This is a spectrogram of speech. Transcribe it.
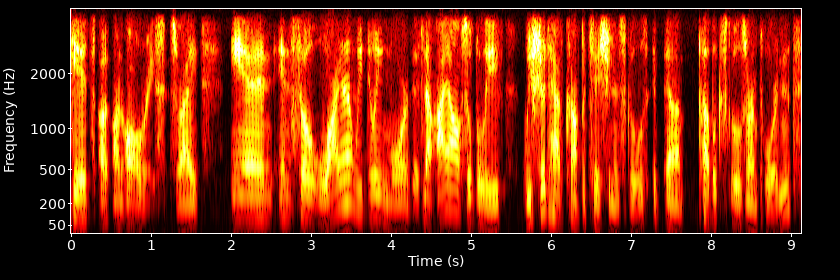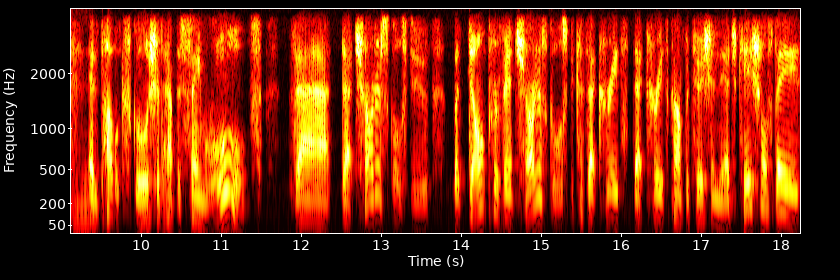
kids on all races, right? And and so why aren't we doing more of this? Now, I also believe we should have competition in schools. Uh, public schools are important, mm-hmm. and public schools should have the same rules that that charter schools do, but don't prevent charter schools because that creates that creates competition in the educational space,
